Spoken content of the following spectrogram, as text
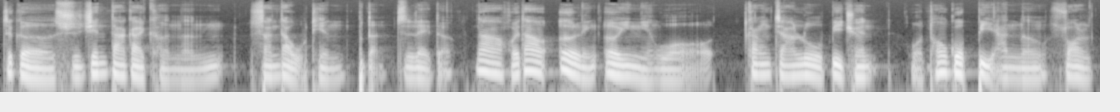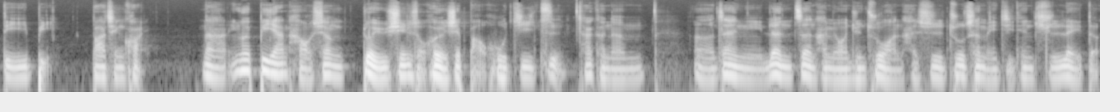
这个时间大概可能三到五天不等之类的。那回到二零二一年，我刚加入币圈，我透过币安呢刷了第一笔八千块。那因为币安好像对于新手会有一些保护机制，它可能呃在你认证还没完全做完，还是注册没几天之类的，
